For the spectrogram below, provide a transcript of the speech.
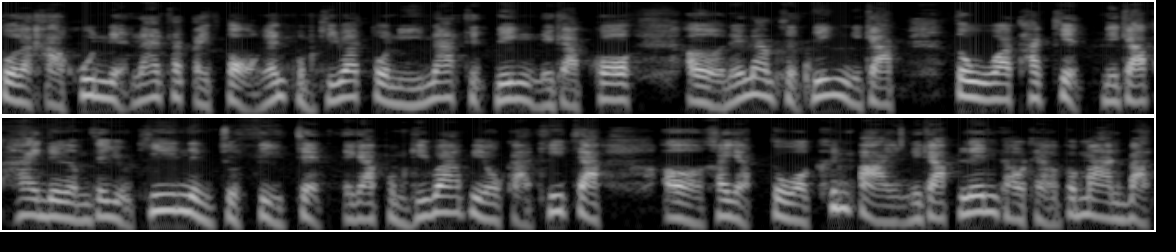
ตัวราคาหุ้นเนี่ยน่าจะไปต่อ งั้นผมคิดว่าตัวนี้น่าเทรดดิ้งนะครับ ก็เออแนะนำ trading นะครับ ตัว target นะครับ high เดิมจะอยู่ที่ 1.47 นะครับ ผมคิดว่ามีโอกาสที่จะเออขยับตัวขึ้นไปนะครับ เล่นแถวๆประมาณบาท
